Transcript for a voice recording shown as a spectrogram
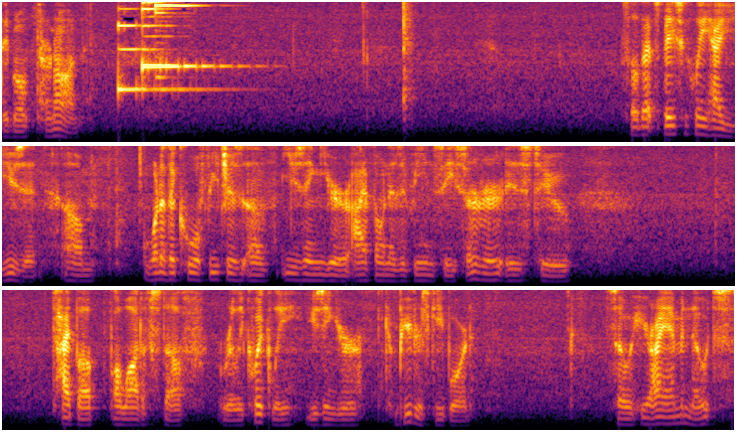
they both turn on. So that's basically how you use it. Um, one of the cool features of using your iPhone as a VNC server is to type up a lot of stuff really quickly using your computer's keyboard. So here I am in Notes.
